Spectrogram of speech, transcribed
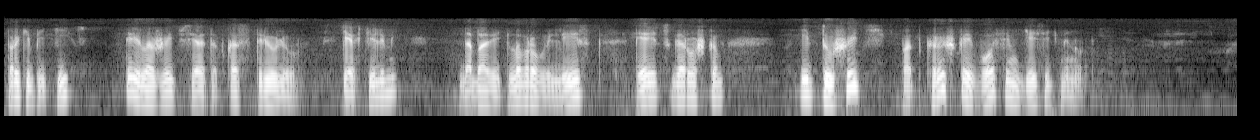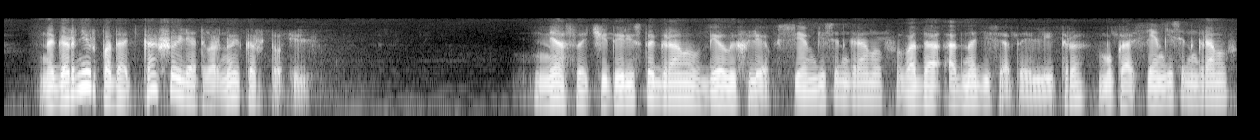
прокипятить, переложить все это в кастрюлю с тефтелями, добавить лавровый лист, перец горошком и тушить под крышкой 8-10 минут. На гарнир подать кашу или отварной картофель мясо 400 граммов, белый хлеб 70 граммов, вода 1,1 литра, мука 70 граммов,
